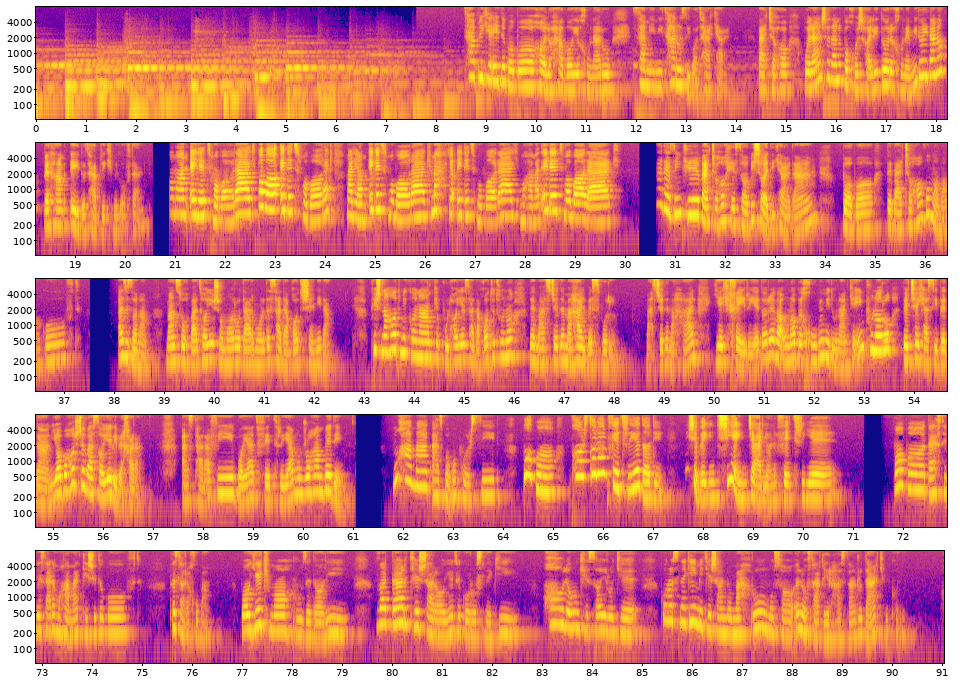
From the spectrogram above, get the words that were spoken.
تبریک عید بابا حال و هوای خونه رو صمیمیتر و زیباتر کرد. بچه ها بلند شدن و با خوشحالی دور خونه میدویدن و به هم عید و تبریک می‌گفتند. مامان عیدت مبارک بابا عیدت مبارک مریم عیدت مبارک محیا عیدت مبارک محمد عیدت مبارک بعد از اینکه بچه ها حسابی شادی کردن بابا به بچه ها و مامان گفت عزیزانم من صحبتهای شما رو در مورد صدقات شنیدم. پیشنهاد می کنم که پولهای صدقاتتون رو به مسجد محل بسپریم. مسجد محل یک خیریه داره و اونا به خوبی می‌دونن که این پولا رو به چه کسی بدن یا باهاش چه وسایلی بخرند. از طرفی باید فطریمون رو هم بدیم. محمد از بابا پرسید بابا پارسالم فطریه دادین میشه بگین چیه این جریان فطریه؟ بابا دستی به سر محمد کشید و گفت پسر خوبم با یک ماه روزداری و درک شرایط گرسنگی حال اون کسایی رو که گرسنگی می‌کشند و محروم و سائل و فقیر هستن رو درک می‌کنی.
